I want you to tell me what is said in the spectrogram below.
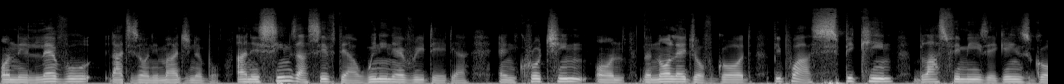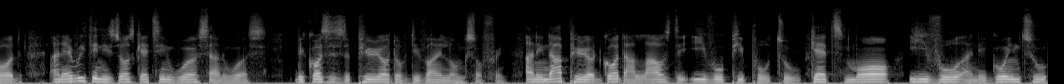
on a level that is unimaginable. And it seems as if they are winning every day. They are encroaching on the knowledge of God. People are speaking blasphemies against God, and everything is just getting worse and worse because it's the period of divine long suffering. And in that period, God allows the evil people to get more evil and they go into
